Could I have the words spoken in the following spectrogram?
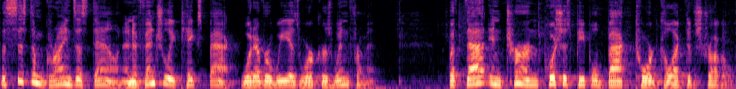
The system grinds us down and eventually takes back whatever we as workers win from it. But that in turn pushes people back toward collective struggle.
